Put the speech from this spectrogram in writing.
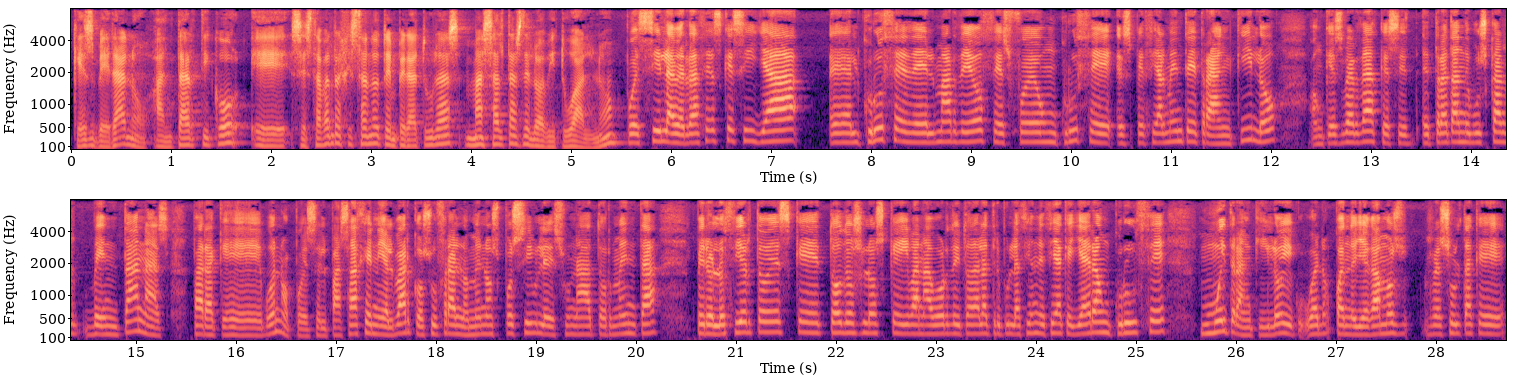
que es verano antártico, eh, se estaban registrando temperaturas más altas de lo habitual, ¿no? Pues sí, la verdad es que sí, ya el cruce del Mar de Oces fue un cruce especialmente tranquilo, aunque es verdad que se tratan de buscar ventanas para que, bueno, pues el pasaje ni el barco sufran lo menos posible, es una tormenta, pero lo cierto es que todos los que iban a bordo y toda la tripulación decía que ya era un cruce muy tranquilo y bueno, cuando llegamos resulta que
